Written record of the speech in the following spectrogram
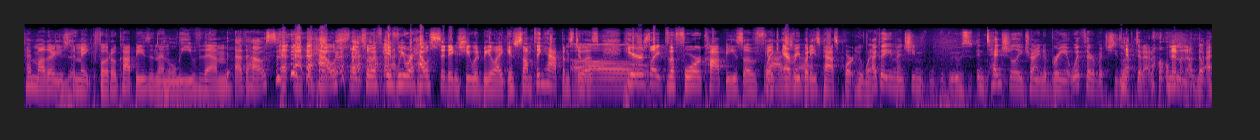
My mother used to make photocopies and then leave them At the house. at, at the house. Like, so if, if we were house sitting, she would be like, if something happens to us, here's oh. like the four copies of like Oh. Gotcha. everybody's passport who went. I thought you meant she was intentionally trying to bring it with her, but she No. left it at home. No, no, no, no. Okay.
